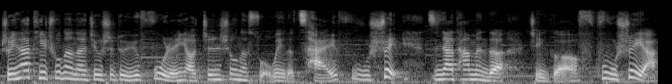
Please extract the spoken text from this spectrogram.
首先他提出的呢，就是对于富人要征收呢所谓的财富税，增加他们的这个赋税啊，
